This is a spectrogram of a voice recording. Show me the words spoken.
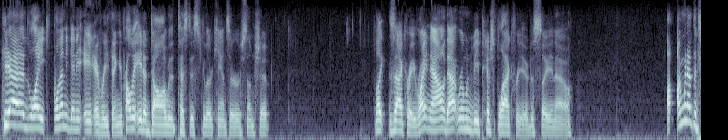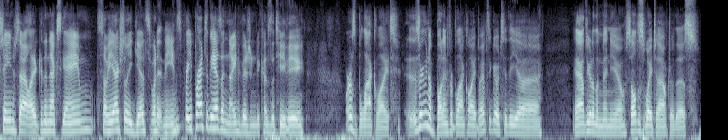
He had like. Well, then again, he ate everything. He probably ate a dog with testicular cancer or some shit. Like Zachary, right now that room would be pitch black for you, just so you know. I- I'm gonna have to change that like in the next game, so he actually gets what it means. But he practically has a night vision because of the TV. Where's blacklight? Is there even a button for blacklight? Do I have to go to the, uh... Yeah, I have to go to the menu, so I'll just wait till after this.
